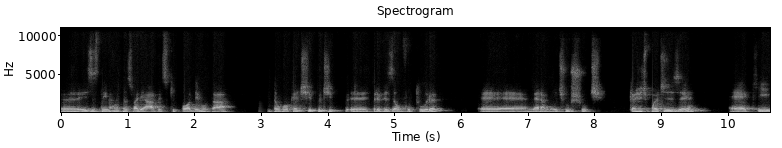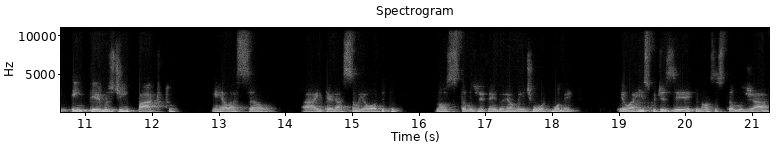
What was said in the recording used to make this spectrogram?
eh, existem muitas variáveis que podem mudar, então qualquer tipo de eh, previsão futura é meramente um chute. O que a gente pode dizer é que, em termos de impacto em relação à internação e óbito, nós estamos vivendo realmente um outro momento. Eu arrisco dizer que nós estamos já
